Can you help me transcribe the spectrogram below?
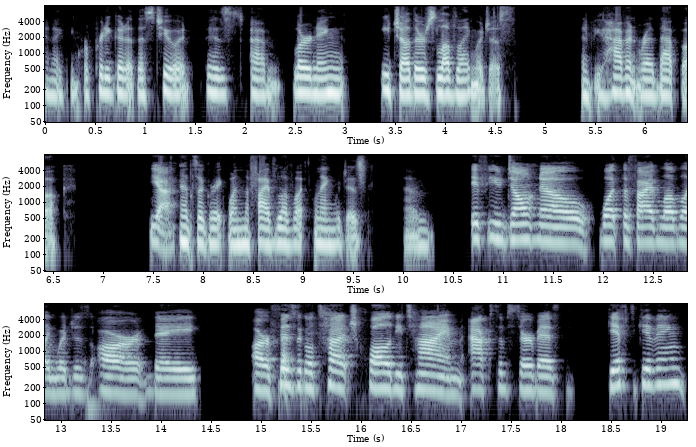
and I think we're pretty good at this too. It is um, learning each other's love languages. And if you haven't read that book, yeah, that's a great one. The Five Love Languages. Um, if you don't know what the five love languages are, they are physical touch, quality time, acts of service, gift giving,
